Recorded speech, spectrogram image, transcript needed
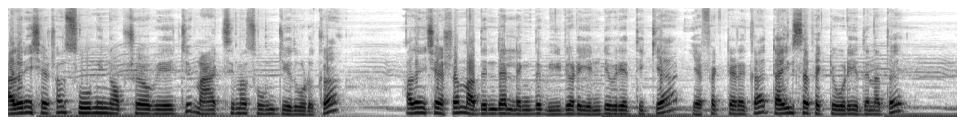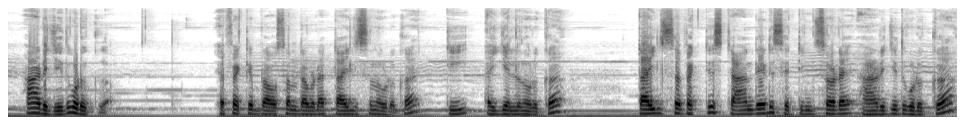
അതിനുശേഷം സൂം ഇൻ ഓപ്ഷൻ ഉപയോഗിച്ച് മാക്സിമം സൂം ചെയ്ത് കൊടുക്കുക. അതിനുശേഷം അതിന്റെ ലെങ്ത് വീഡിയോയുടെ എൻഡ് വരെ എത്തിക്കുക. എഫക്റ്റ് എടുക്കുക. ടൈൽസ് എഫക്റ്റ് കൂടി ഇതിനകത്ത് ആഡ് ചെയ്ത് കൊടുക്കുക. എഫക്റ്റ് ബ്രൗസറിന്റെ അവിടെ ടൈൽസ് എന്ന് കൊടുക്കുക. ടി ഐ എൽ എന്ന് കൊടുക്കുക. ടൈൽസ് എഫക്റ്റ് സ്റ്റാൻഡേർഡ് സെറ്റിങ്സോടെ ആഡ് ചെയ്ത് കൊടുക്കുക.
